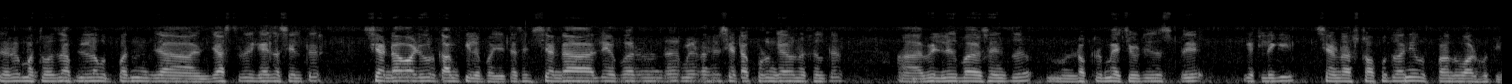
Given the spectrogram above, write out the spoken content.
तर महत्त्वाचं आपल्याला उत्पादन जा- जास्त जर घ्यायचं असेल तर शेंडा वाढीवर काम केलं पाहिजे. त्यासाठी शेंडा लेबर जर मिळत असेल शेटा खोडून घ्यावं नसेल तर वेलनेस बायोसायन्सचं डॉक्टर मॅच्युरिटीचं स्प्रे घेतलं की शेंडा स्टॉप होतो आणि उत्पादन वाढ होते.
